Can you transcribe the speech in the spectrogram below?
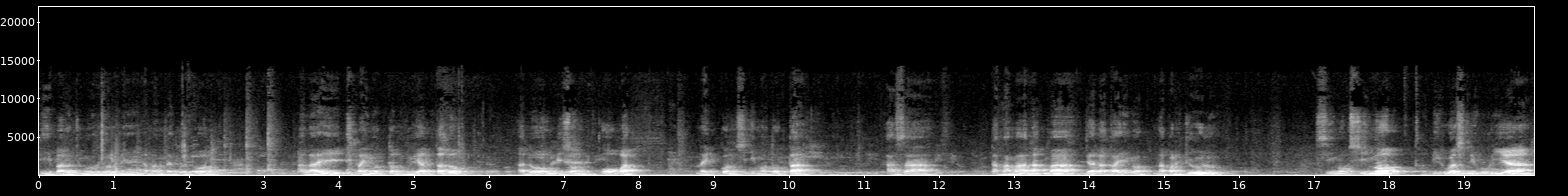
di baru jumurul ni amang dan gwagon alai di paingoton muriata dong. Adong dison opat naikon si ingotota asa tapamana ma jala taingot na parjulu singot-singot di ruas ni huria.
